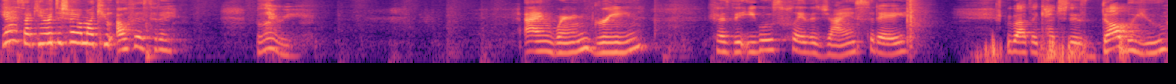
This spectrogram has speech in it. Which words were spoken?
Yes i can't wait to show you my cute outfits today. Blurry. I'm wearing green because the eagles play the giants today. We're about to catch this w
